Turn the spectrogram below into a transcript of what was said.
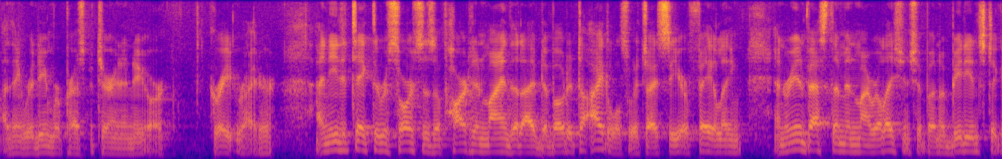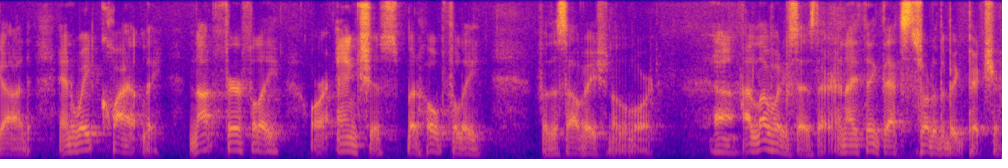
I think, Redeemer Presbyterian in New York, great writer. I need to take the resources of heart and mind that I've devoted to idols, which I see are failing, and reinvest them in my relationship and obedience to God, and wait quietly, not fearfully or anxious, but hopefully for the salvation of the Lord. Yeah. I love what he says there, and I think that's sort of the big picture.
